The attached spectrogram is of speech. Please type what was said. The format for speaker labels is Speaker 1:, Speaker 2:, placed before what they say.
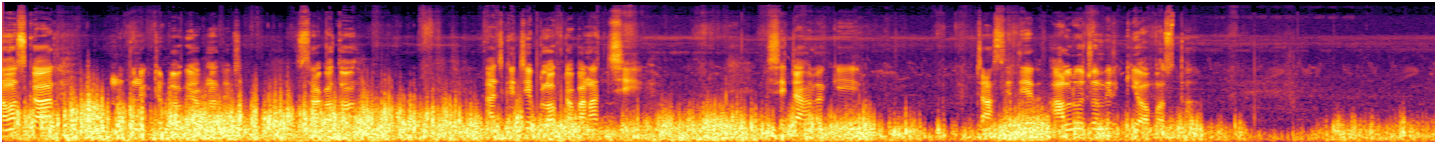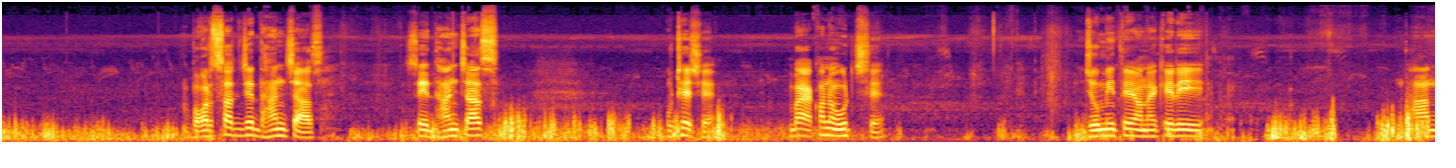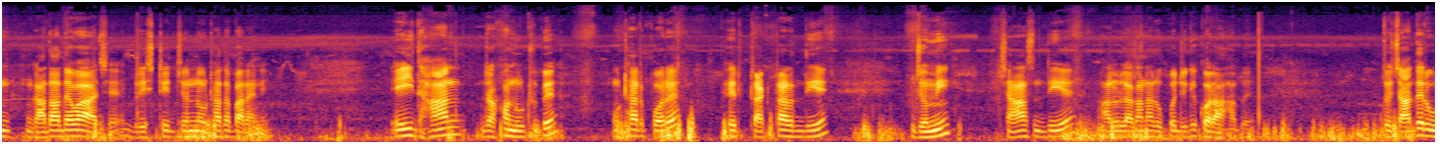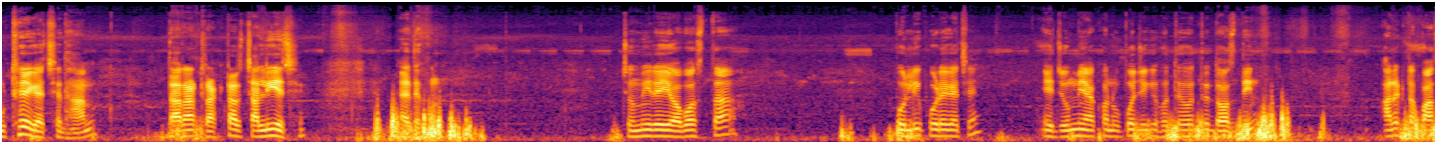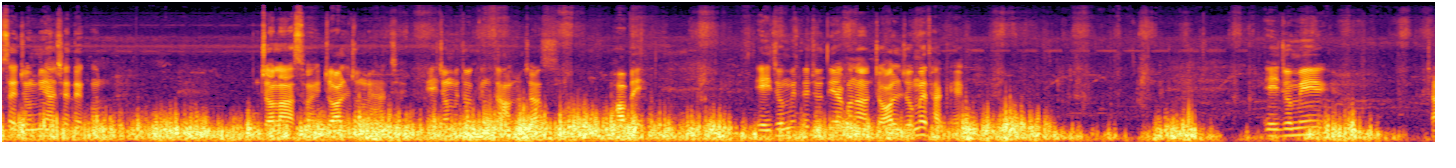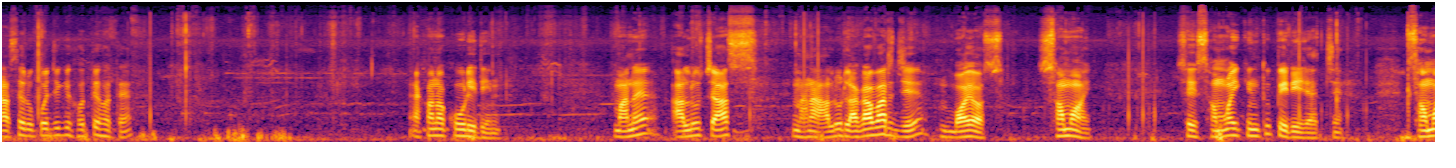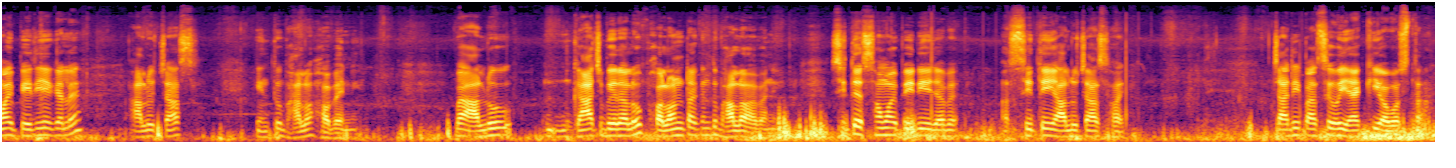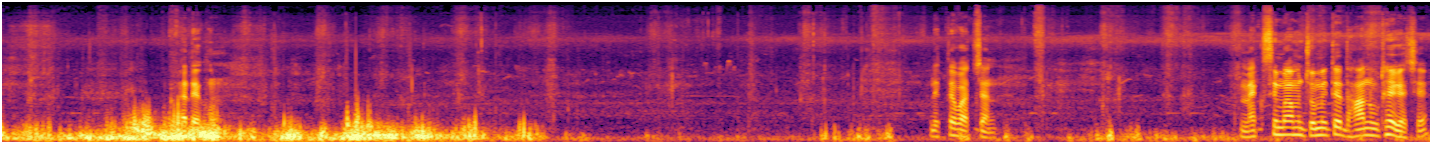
Speaker 1: নমস্কার, নতুন একটি ব্লগে আপনাদের স্বাগত। আজকে যে ব্লগটা বানাচ্ছি, সেটা হলো কি, চাষিদের আলু জমির কি অবস্থা? বর্ষার যে ধান চাষ, সেই ধান চাষ উঠেছে বা এখনও উঠছে। জমিতে অনেকেরই ধান গাদা দেওয়া আছে, বৃষ্টির জন্য উঠাতে পারেনি। এই ধান যখন উঠবে, উঠার পরে ফের ট্রাক্টর দিয়ে, জমি চাষ দিয়ে আলু লাগানোর উপযোগী করা হবে। তো যাদের উঠে গেছে ধান, তারা ট্রাক্টর চালিয়েছে। এই দেখুন, জমির এই অবস্থা, পলি পড়ে গেছে। এই জমি এখন উপযোগী হতে হতে দশ দিন। আরেকটা পাশে জমি আছে, দেখুন। জলাশয়, জল জমে আছে। এই জমিতেও কিন্তু আলু চাষ হবে। এই জমিতে যদি এখন জল জমে থাকে, এই জমি চাষের উপযোগী হতে হতে এখনও কুড়ি দিন। মানে আলু চাষ মানে আলু লাগাবার যে বয়স, সময়, সেই সময় কিন্তু পেরিয়ে যাচ্ছে। সময় পেরিয়ে গেলে আলু চাষ কিন্তু ভালো হবে না বা আলু গাছ বেরালেও ফলনটা কিন্তু ভালো হবে না শীতের সময় পেরিয়ে যাবে আর শীতেই আলু চাষ হয়। চারিপাশে ওই একই অবস্থা। দেখুন। দেখতে পাচ্ছেন? ম্যাক্সিমাম জমিতে ধান উঠে গেছে।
